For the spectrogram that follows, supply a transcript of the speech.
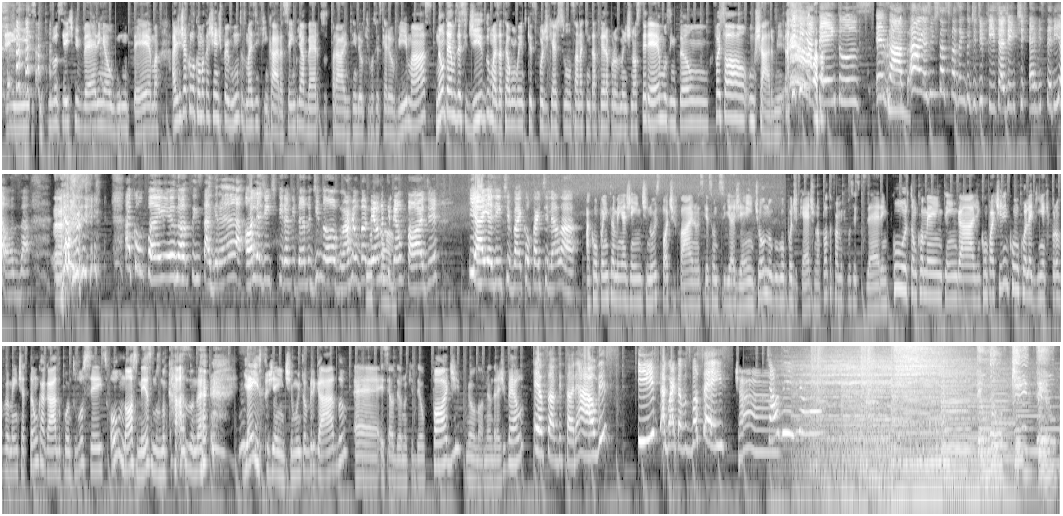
É isso. Se vocês tiverem algum tema, a gente já colocou uma caixinha de perguntas, mas enfim, cara, sempre abertos para entender o que vocês querem ouvir, mas não temos decidido, mas até o momento que esse podcast se lançar na quinta-feira, provavelmente nós teremos, então foi só um charme. Fiquem atentos. Exato. Ai, a gente tá se fazendo de difícil, a gente é misteriosa. Então... Acompanhe o nosso Instagram. Olha a gente piramidando de novo. Arroba deu que deu pode. E aí a gente vai compartilhar lá. Acompanhem também a gente no Spotify, não esqueçam de seguir a gente, ou no Google Podcast, na plataforma que vocês quiserem. Curtam, comentem, engajem, compartilhem com um coleguinha que provavelmente é tão cagado quanto vocês, ou nós mesmos, no caso, né? E é isso, gente. Muito obrigado. É, esse é o Deu no Que Deu Pode. Meu nome é André de Belo. Eu sou a Vitória Alves. E aguardamos vocês. Tchau. Tchauzinho. teu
